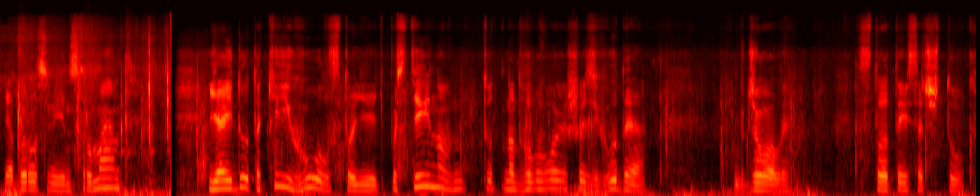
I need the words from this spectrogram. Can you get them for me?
я беру свій інструмент. Я йду, такий гул стоїть. Постійно тут над головою щось гуде. Бджоли. 100 тисяч штук.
